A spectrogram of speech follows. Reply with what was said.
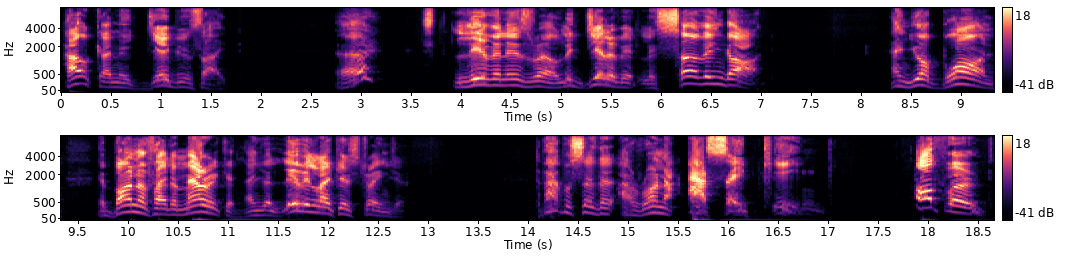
How can a Jebusite eh, live in Israel legitimately, serving God, and you're born a bona fide American, and you're living like a stranger. The Bible says that Araunah, as a king, offered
